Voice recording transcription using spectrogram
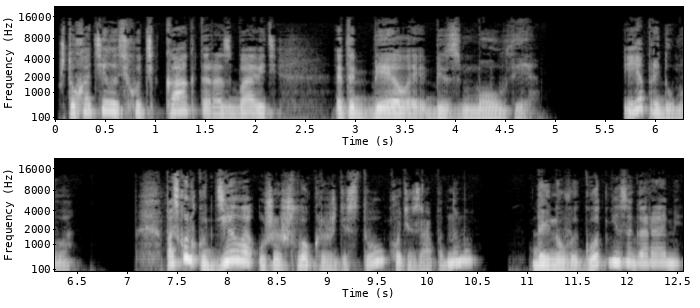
что хотелось хоть как-то разбавить это белое безмолвие. И я придумала. Поскольку дело уже шло к Рождеству, хоть и западному, да и Новый год не за горами,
